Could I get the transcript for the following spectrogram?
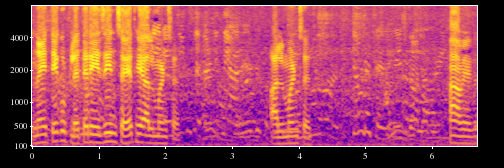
नाही ते कुठले? ते रेझिन्स आहेत हे आल्मंड्स आहेत. आल्मंड्स आहेत. हा वेगळं.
